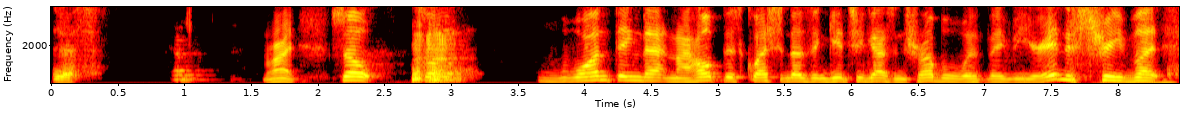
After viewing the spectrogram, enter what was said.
Yes. Right. So so one thing that and i hope this question doesn't get you guys in trouble with maybe your industry but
